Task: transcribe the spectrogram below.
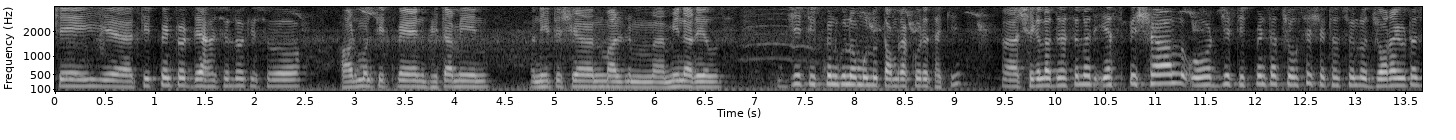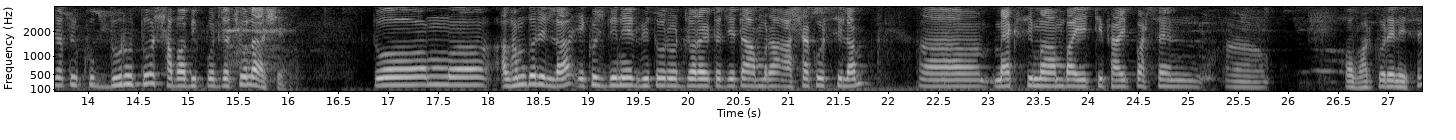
সেই ট্রিটমেন্টও দেওয়া হয়েছিল কিছু hormone treatment vitamin nutrition minerals যে ট্রিটমেন্টগুলো মূলত আমরা করে থাকি সেগুলো দেওয়া হয়েছিল। স্পেশাল ওর যে ট্রিটমেন্টটা চলছে, সেটা হচ্ছিল জরায়ুটা যাতে খুব দ্রুত স্বাভাবিক পর্যায়ে চলে আসে। তো আলহামদুলিল্লাহ, একুশ দিনের ভিতর ওর জরায়ুটা যেটা আমরা আশা করছিলাম ম্যাক্সিমাম বা এইটটি ফাইভ পারসেন্ট কভার করে নিছে।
